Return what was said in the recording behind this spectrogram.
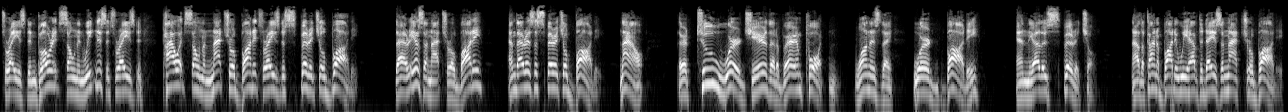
it's raised in glory. It's sown in weakness. It's raised in power. It's sown a natural body. It's raised a spiritual body. There is a natural body and there is a spiritual body. Now, there are two words here that are very important. One is the word body and the other is spiritual. Now, the kind of body we have today is a natural body,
